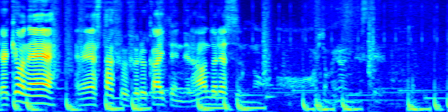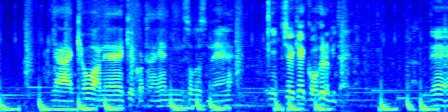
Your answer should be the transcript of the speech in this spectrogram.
や、今日ね、え、スタッフフル回転でラウンドレッスンの人もいるんですけれども。いや、今日はね、結構大変そうですね。日中結構降るみたいな。なんで、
